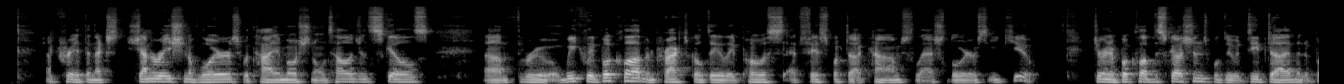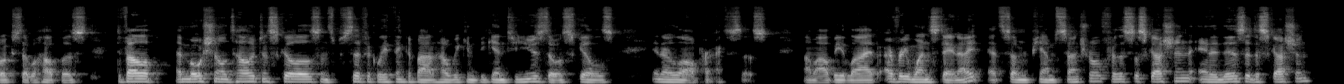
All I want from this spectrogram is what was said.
I create the next generation of lawyers with high emotional intelligence skills um, through a weekly book club and practical daily posts at facebook.com slash lawyerseq. During our book club discussions, we'll do a deep dive into books that will help us develop emotional intelligence skills and specifically think about how we can begin to use those skills in our law practices. Um, I'll be live every Wednesday night at 7 p.m. Central for this discussion, and it is a discussion.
